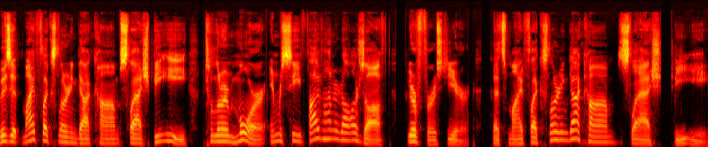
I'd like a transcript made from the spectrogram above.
Visit myflexlearning.com slash BE to learn more and receive $500 off your first year. That's myflexlearning.com slash BE.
